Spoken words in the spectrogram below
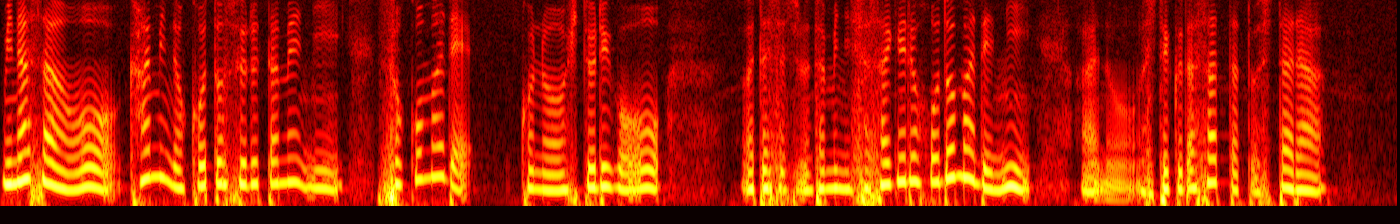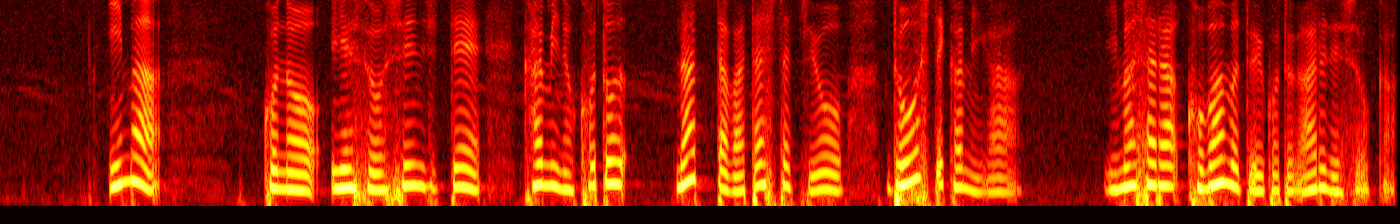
皆さんを神の子とするためにそこまでこの一人子を私たちのために捧げるほどまでにあのしてくださったとしたら今このイエスを信じて神の子となった私たちをどうして神が今更拒むということがあるでしょうか？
